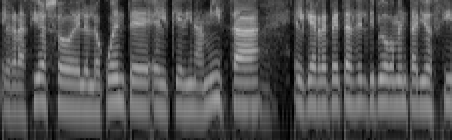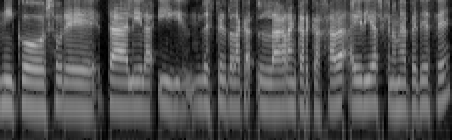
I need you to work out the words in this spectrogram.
el gracioso, el elocuente, el que dinamiza, uh -huh. el que repete el típico comentario cínico sobre tal y, la, y despierta la, la, gran carcajada. Hay días que no me apetece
